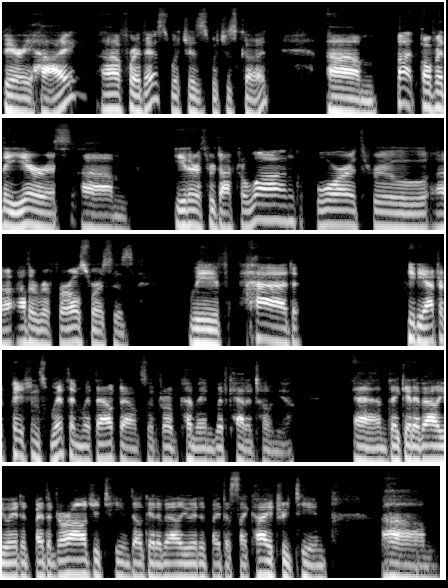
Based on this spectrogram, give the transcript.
very high uh, for this, which is which is good. Um, but over the years, um, either through Dr. Wong or through uh, other referral sources, we've had pediatric patients with and without Down syndrome come in with catatonia. And they get evaluated by the neurology team, they'll get evaluated by the psychiatry team. Um,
